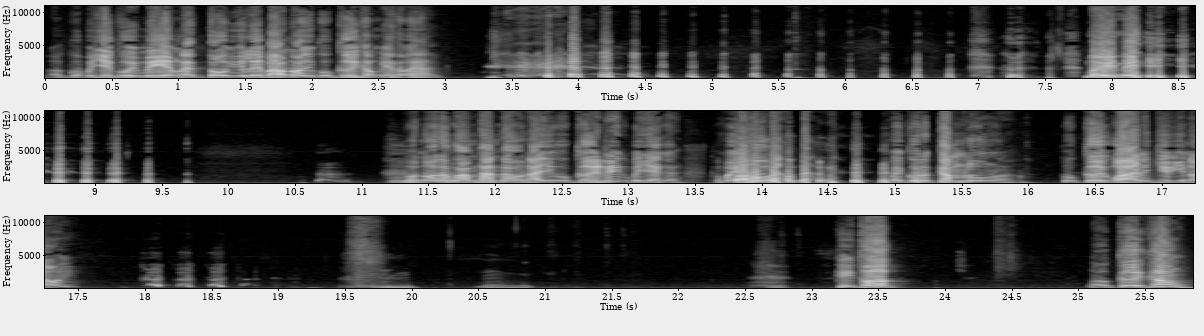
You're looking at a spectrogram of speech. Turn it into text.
Ờ, cô bây giờ cô Amy hôm nãy tôi với Lê Bảo nói cho cô cười không vậy thôi hả? Mỹ mi. Cô nói đâu có âm thanh đâu Nãy giờ cô cười riết Bây giờ cái, mấy cô không có âm thanh. Mấy cô nó câm luôn rồi. Cô cười hoài nó chịu gì nói Kỹ thuật. Cô cười không?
